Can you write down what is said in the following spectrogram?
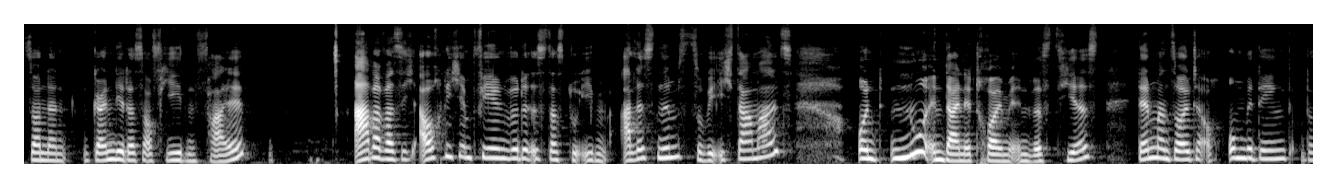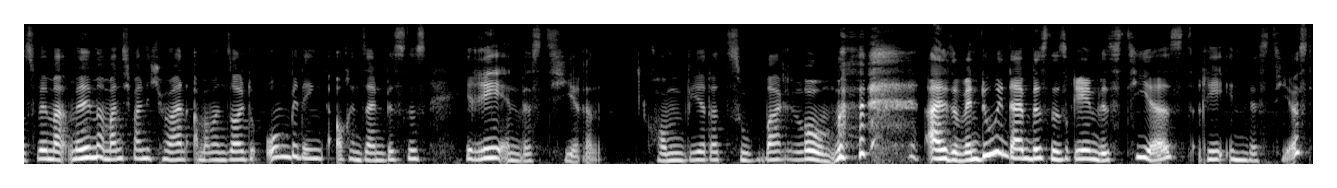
sondern gönn dir das auf jeden Fall. Aber was ich auch nicht empfehlen würde, ist, dass du eben alles nimmst, so wie ich damals, und nur in deine Träume investierst. Denn man sollte auch unbedingt, und das will man, will man manchmal nicht hören, aber man sollte unbedingt auch in sein Business reinvestieren. Kommen wir dazu, warum? Also, wenn du in dein Business reinvestierst, reinvestierst,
